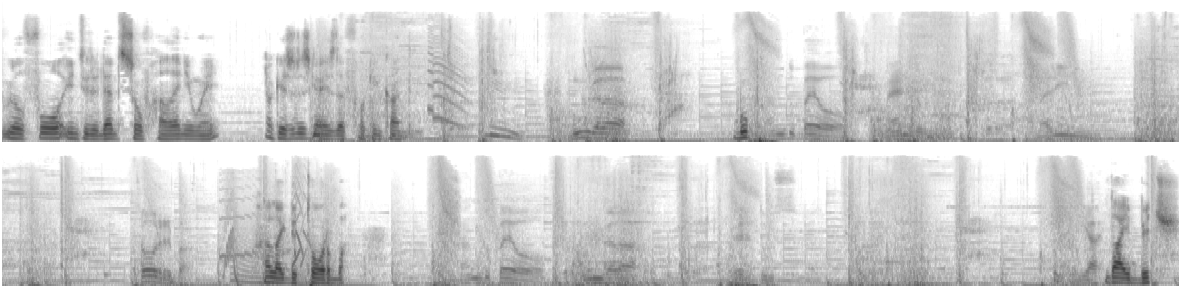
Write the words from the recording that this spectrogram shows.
will fall into the depths of hell anyway. Okay, so this guy is the fucking cunt. Boop. Andupeo, Mandum, Malinum, Torba, I like the torba. Andupeo, Ungala, Virtus, Die, bitch.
